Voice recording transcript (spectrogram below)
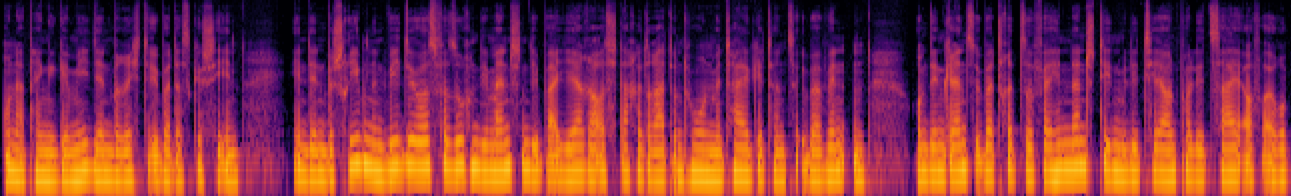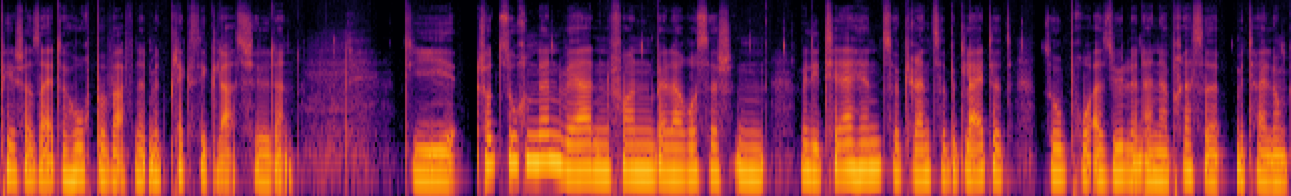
unabhängige Medienberichte über das Geschehen. In den beschriebenen Videos versuchen die Menschen, die Barriere aus Stacheldraht und hohen Metallgittern zu überwinden. Um den Grenzübertritt zu verhindern, stehen Militär und Polizei auf europäischer Seite hochbewaffnet mit Plexiglasschildern. Die Schutzsuchenden werden von belarussischen Militär hin zur Grenze begleitet, so Pro Asyl in einer Pressemitteilung.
